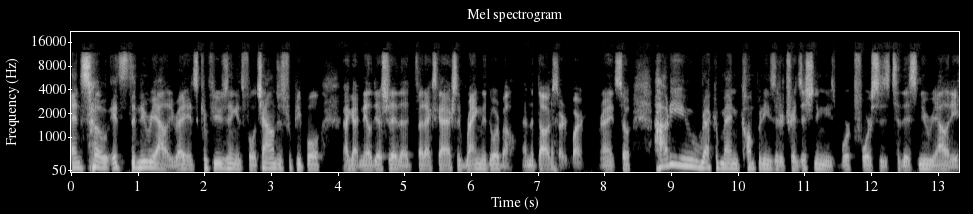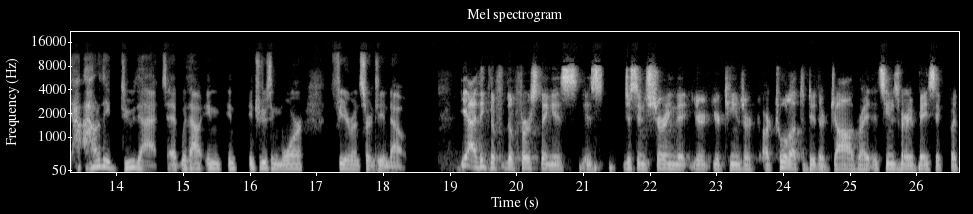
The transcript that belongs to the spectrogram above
And so it's the new reality right? It's confusing. It's full of challenges for people. I got nailed yesterday. The fedex guy actually rang the doorbell and the dog started barking right so how do you recommend companies that are transitioning these workforces to this new reality how do they do that eh, without in, in introducing more fear uncertainty and doubt yeah, I think the the first thing is is just ensuring that your your teams are are tooled up to do their job, right? It seems very basic, but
